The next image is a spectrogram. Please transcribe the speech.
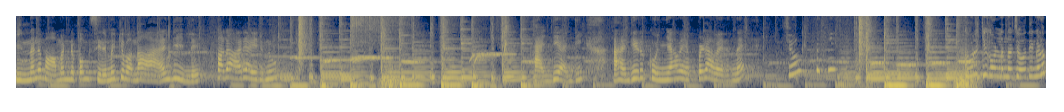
ഇന്നലെ മാമനൊപ്പം സിനിമയ്ക്ക് വന്ന ആ ആന്റി ഇല്ലേ? അതാരായിരുന്നു? Aunty aunty. ആന്റിയുടെ കുഞ്ഞാവ് എപ്പോഴാണ് വരുന്നത്. കുറുക്കി കൊള്ളുന്ന ചോദ്യങ്ങളും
